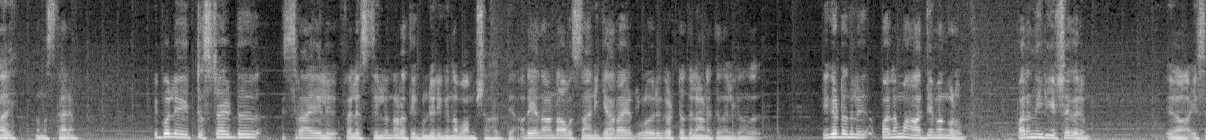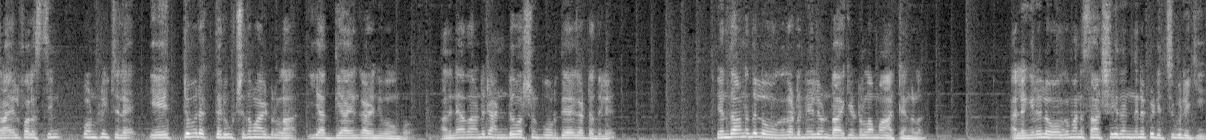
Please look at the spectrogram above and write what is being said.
ഹായ് നമസ്കാരം. ഇപ്പോൾ ലേറ്റസ്റ്റ് ആയിട്ട് ഇസ്രായേൽ ഫലസ്തീനിൽ നടത്തിക്കൊണ്ടിരിക്കുന്ന വംശഹത്യ അത് ഏതാണ്ട് അവസാനിക്കാറായിട്ടുള്ള ഒരു ഘട്ടത്തിലാണ് എത്തി നിൽക്കുന്നത്. ഈ ഘട്ടത്തിൽ പല മാധ്യമങ്ങളും പല നിരീക്ഷകരും ഇസ്രായേൽ ഫലസ്തീൻ കോൺഫ്ലിക്റ്റിലെ ഏറ്റവും രക്തരൂക്ഷിതമായിട്ടുള്ള ഈ അധ്യായം കഴിഞ്ഞു പോകുമ്പോൾ അതിനേതാണ്ട് രണ്ട് വർഷം പൂർത്തിയായ ഘട്ടത്തിൽ എന്താണിത് ലോകഘടനയിൽ ഉണ്ടാക്കിയിട്ടുള്ള മാറ്റങ്ങൾ അല്ലെങ്കിൽ ലോക മനസാക്ഷി ഇതെങ്ങനെ പിടിച്ചു കുലുക്കി?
